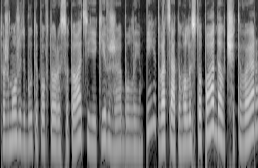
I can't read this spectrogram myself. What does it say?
тож можуть бути повтори ситуацій, які вже були. І 20 листопада, в четвер,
